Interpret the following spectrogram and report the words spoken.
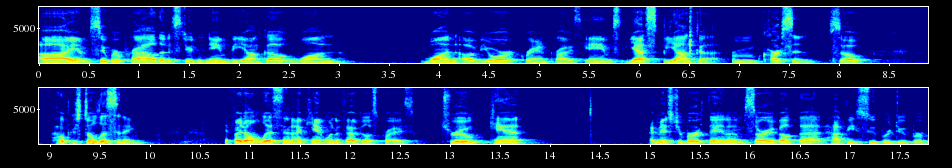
I am super proud that a student named Bianca won one of your grand prize games. Yes, Bianca from Carson. So I hope you're still listening. If I don't listen, I can't win a fabulous prize. True, can't. I missed your birthday and I'm sorry about that. Happy super duper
